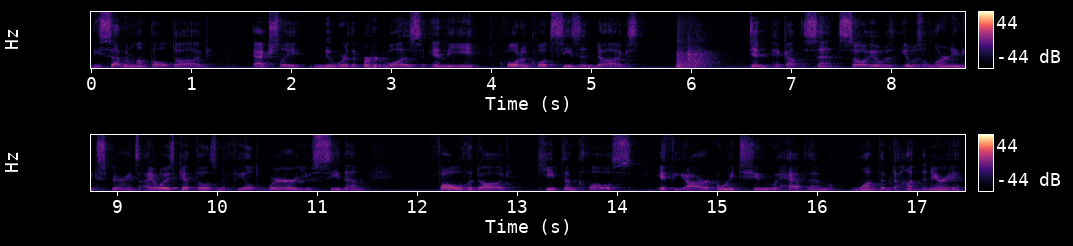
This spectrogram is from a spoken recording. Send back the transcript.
The seven month old dog actually knew where the bird was, and the quote unquote seasoned dogs didn't pick up the scent. So it was it was a learning experience. I always get those in the field where you see them follow the dog, keep them close. If you are going to have them want them to hunt in an area,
